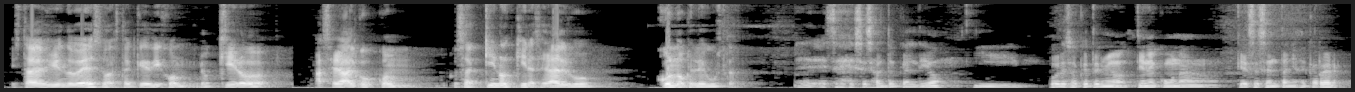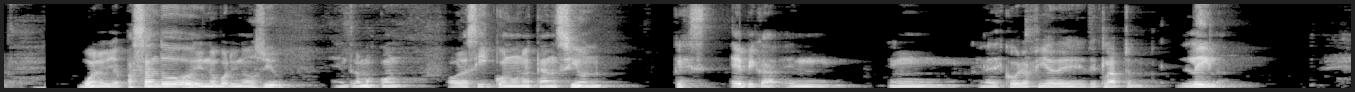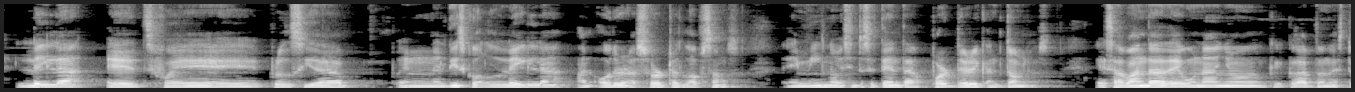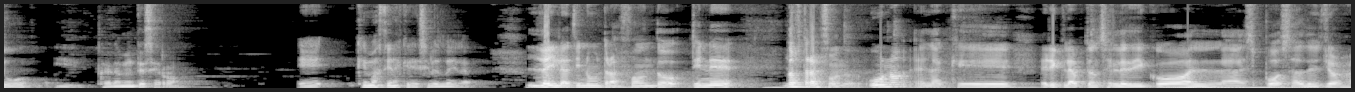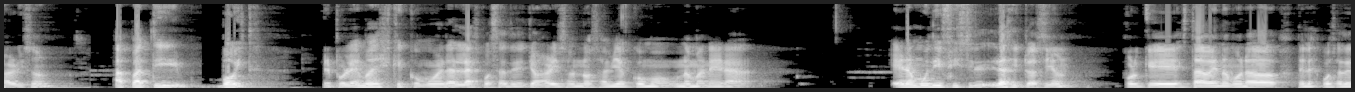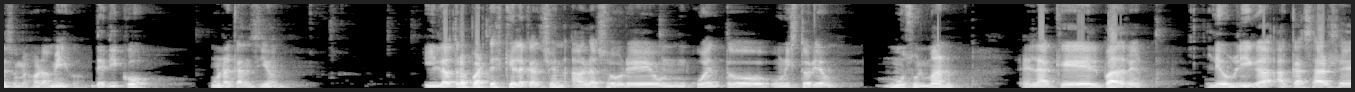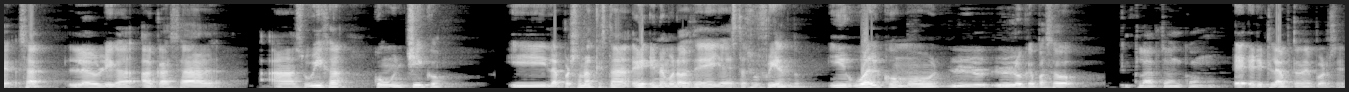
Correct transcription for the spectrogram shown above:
Estaba viviendo de eso hasta que dijo, yo quiero hacer algo con... O sea, ¿quién no quiere hacer algo con lo que le gusta? Eh, Ese es ese salto que él dio. Y por eso que terminó, tiene como una. que 60 años de carrera. Bueno, ya pasando de Nobody Knows You, entramos con. Ahora sí, con una canción que es épica en, en, la discografía de, Clapton, Leila. Leila eh, fue producida en el disco Leila and Other Assorted Love Songs en 1970 por Derek and Dominos. Esa banda de un año que Clapton estuvo y claramente cerró. Eh, ¿Qué más tienes que decir de Leila? Leila tiene un trasfondo, tiene dos trasfondos. Uno en la que Eric Clapton se le dedicó a la esposa de George Harrison, a Patty Boyd. El problema es que como era la esposa de George Harrison no sabía cómo una manera... Era muy difícil la situación porque estaba enamorado de la esposa de su mejor amigo. Dedicó una canción y la otra parte es que la canción habla sobre un cuento, una historia musulmán en la que el padre le obliga a casarse, o sea, le obliga a casar a su hija con un chico y la persona que está e- enamorada de ella está sufriendo. Igual como lo que pasó Clapton con... E- Eric Clapton de por sí.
